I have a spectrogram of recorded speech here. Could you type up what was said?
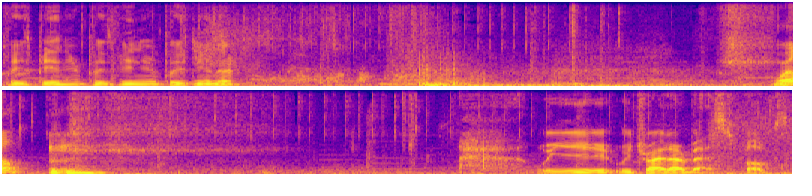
Please be in here, please be in here, please be in there. Well, we we tried our best, folks.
